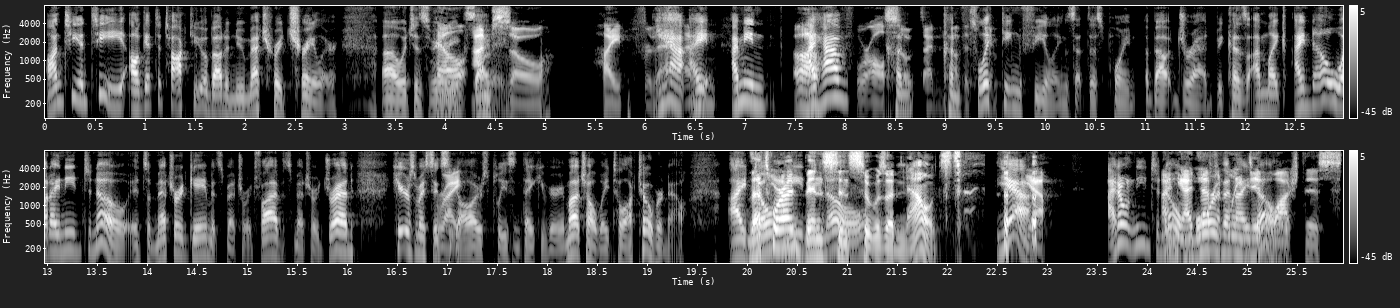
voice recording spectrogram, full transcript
on TNT, I'll get to talk to you about a new Metroid trailer, uh, which is very Hell, exciting. I'm so hype for that. Yeah, I mean, I, I mean, oh, I have we're all con- so excited conflicting feelings at this point about Dread because I'm like, I know what I need to know. It's a Metroid game. It's Metroid Five. It's Metroid Dread. Here's my sixty dollars, right. please and thank you very much. I'll wait till October now. I that's where I've been since it was announced. yeah, yeah. I don't need to know I mean, I more than I did know. Watch this.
